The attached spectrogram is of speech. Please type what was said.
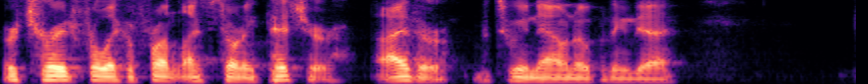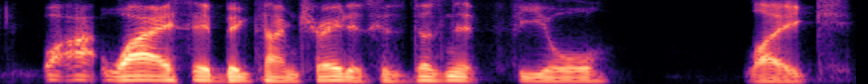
or trade for like a frontline starting pitcher either between now and opening day. Why I say big time trade is because doesn't it feel like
